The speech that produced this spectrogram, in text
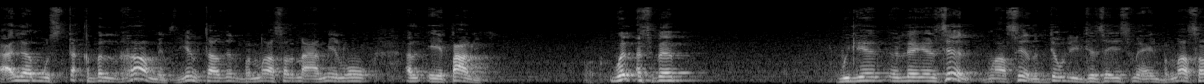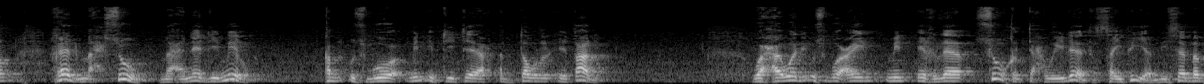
على مستقبل غامض ينتظر بالناصر مع ميلون الإيطالي. والأسباب ولا يزال مصير الدولي الجزائري إسماعيل بن ناصر غير محسوم مع نادي ميلون قبل أسبوع من افتتاح الدور الإيطالي وحوالي أسبوعين من إغلاق سوق التحويلات الصيفية بسبب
